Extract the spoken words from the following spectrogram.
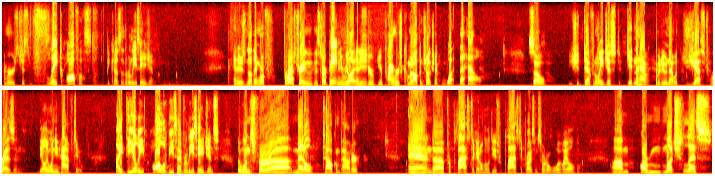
primers just flake off of stuff because of the release agent. And there's nothing more frustrating than to start painting and realize and your your primer's coming off in chunks. Like what the hell? So you should definitely just get in the habit of doing that with just resin. The only one you have to. Ideally, all of these have release agents. The ones for uh, metal, talcum powder, and uh, for plastic, I don't know what to use for plastic, probably some sort of oil, um, are much less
